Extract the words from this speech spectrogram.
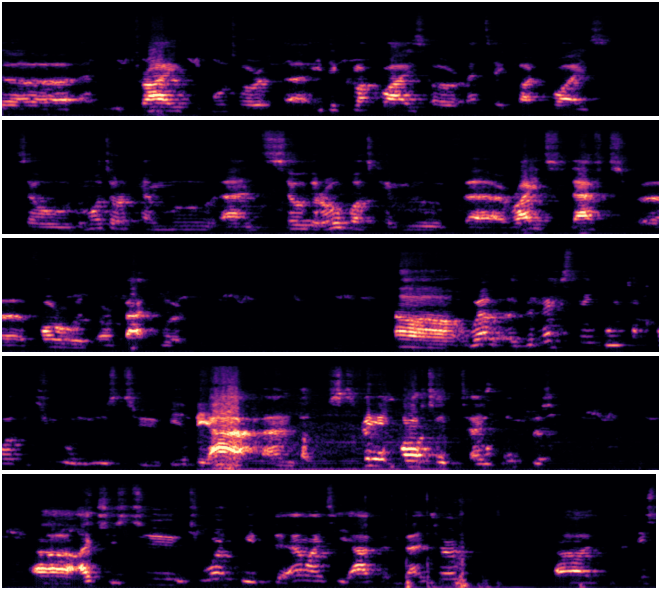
uh, and will drive the motor uh, either clockwise or anti-clockwise so the motor can move, and so the robot can move uh, right, left, uh, forward, or backward. Uh, well, uh, the next thing we'll talk about the tool used to build the app, and it's very important and interesting. Uh, I choose to, to work with the MIT App Inventor. Uh, this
